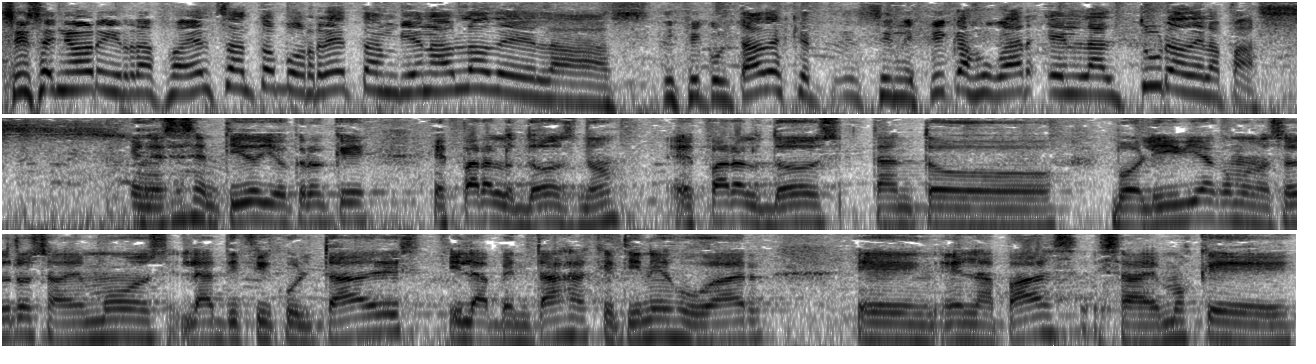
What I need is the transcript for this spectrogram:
Sí, señor, y Rafael Santos Borré también habla de las dificultades que significa jugar en la altura de La Paz. En ese sentido yo creo que es para los dos, ¿no? Es para los dos, tanto Bolivia como nosotros sabemos las dificultades y las ventajas que tiene jugar en, La Paz. Sabemos que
